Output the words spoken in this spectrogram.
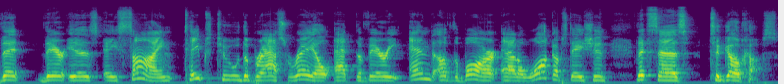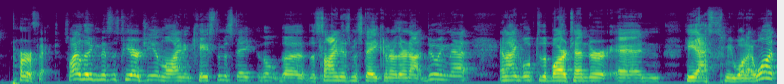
that there is a sign taped to the brass rail at the very end of the bar at a walk up station that says to go cups. Perfect. So I leave Mrs. TRG in line in case the mistake the, the, the sign is mistaken or they're not doing that. And I go up to the bartender and he asks me what I want.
